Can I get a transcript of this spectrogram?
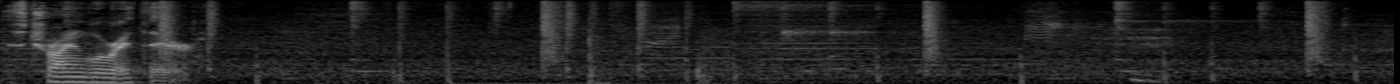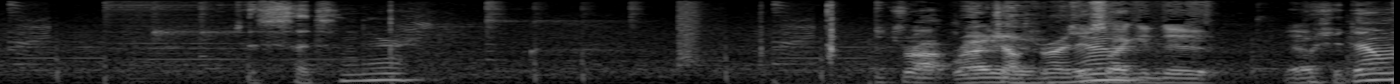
this triangle right there. Just sets in there. Drop right Drops in, right just in. like it did. Yep. Push it down.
